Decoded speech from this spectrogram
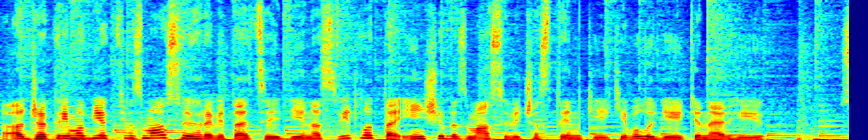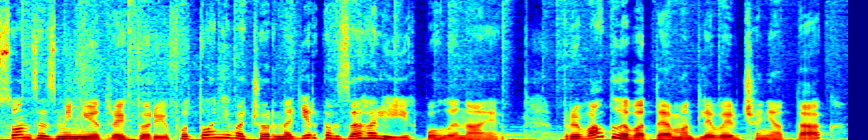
Адже крім об'єктів з масою, гравітація діє на світло та інші безмасові частинки, які володіють енергією. Сонце змінює траєкторію фотонів, а чорна дірка взагалі їх поглинає. Приваблива тема для вивчення, так?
